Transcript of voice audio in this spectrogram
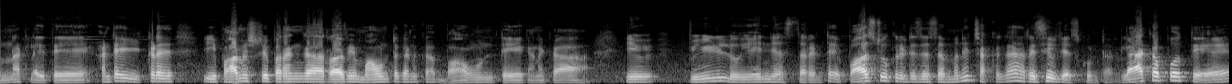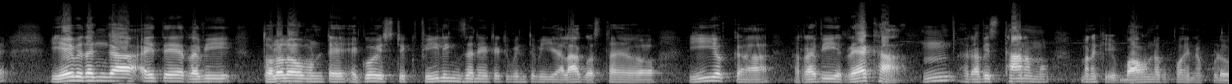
ఉన్నట్లయితే అంటే ఇక్కడ ఈ పామిస్ట్రీ పరంగా రవి మౌంట్ కనుక బాగుంటే కనుక ఈ వీళ్ళు ఏం చేస్తారంటే పాజిటివ్ క్రిటిసిజంని చక్కగా రిసీవ్ చేసుకుంటారు. లేకపోతే ఏ విధంగా అయితే రవి తొలలో ఉంటే ఎగోయిస్టిక్ ఫీలింగ్స్ అనేటటువంటివి ఎలాగొస్తాయో ఈ యొక్క రవి రేఖ రవి స్థానము మనకి బాగుండకపోయినప్పుడు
